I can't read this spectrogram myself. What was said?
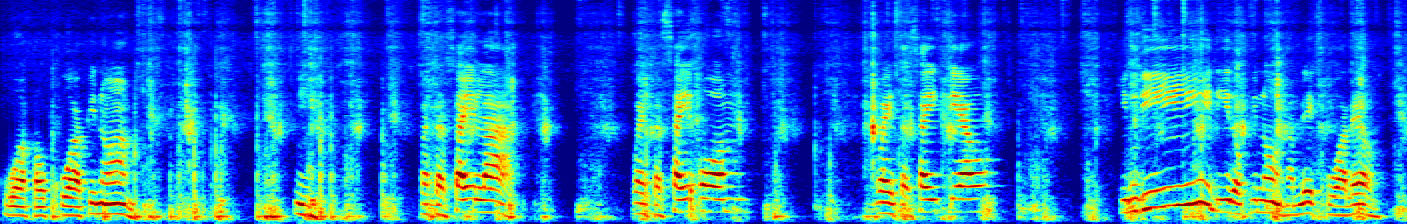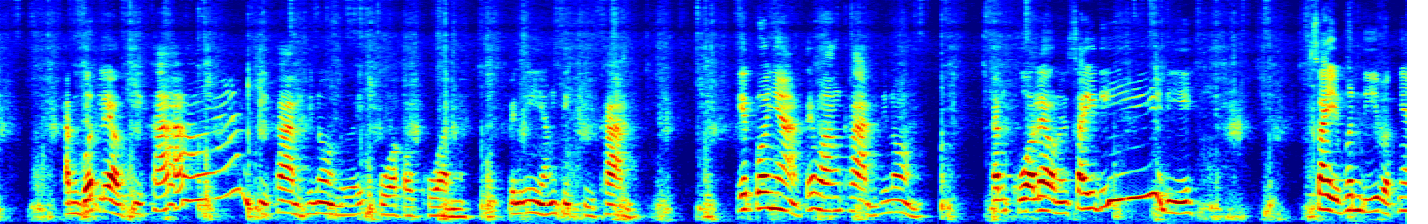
กลัวเขากลัวพี่น้อง นี่ว่าแต่ใส่ลาบไว้แต่ใส่ออม ไว้แต่ใส่แก้ว กินดีดีดอกพี่น้องทำได้ครัวแล้วทันเบิดแล้วขี่ข้านขี่ข้านพี่น้องเอ้ยครัวเขาครัวเนี่ยเป็นอีหยังที่ขี่ข้านเฮ็ดตัวยากแต่วางข้านพี่น้องทันครัวแล้วเนี่ยใส่ดีดีใส่เพิ่นดีแบบไง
